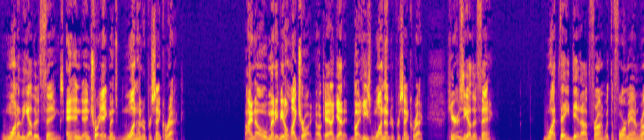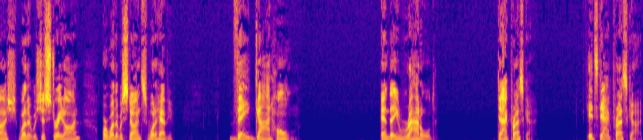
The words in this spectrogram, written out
One of the other things, and, and Troy Aikman's 100% correct. I know many of you don't like Troy. Okay, I get it. But he's 100% correct. Here's the other thing what they did up front with the four man rush, whether it was just straight on or whether it was stunts, what have you, they got home and they rattled Dak Prescott. It's Dak Prescott.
